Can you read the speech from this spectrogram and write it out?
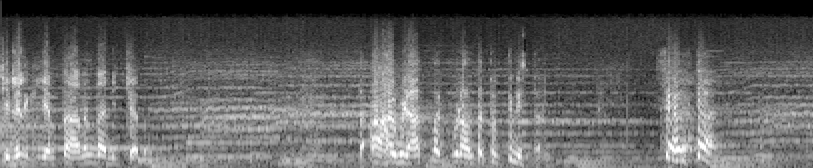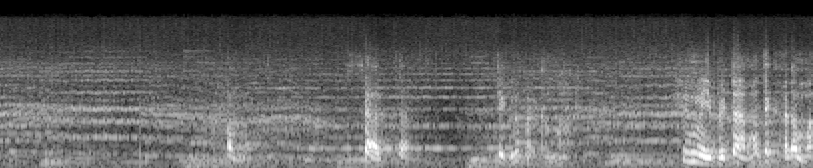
చెల్లెలకి ఎంత ఆనందాన్ని ఇచ్చాను. ఆవిడ ఆత్మకు కూడా అంత తృప్తినిస్తాను. శాంత! దిగులు పడకమ్మా. నీ బిడ్డ అనాథ కాదమ్మా.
